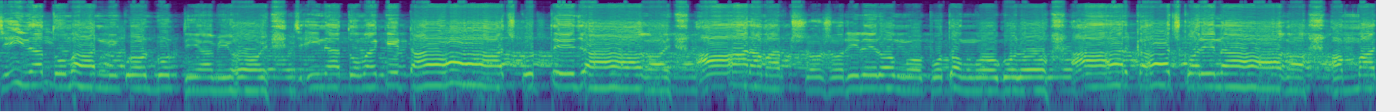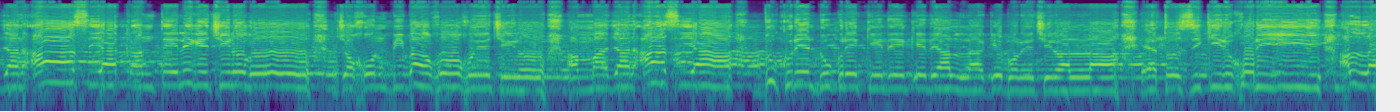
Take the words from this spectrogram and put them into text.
যেই না তোমার নিকটবর্তী আমি হই, যেই না তোমাকে টাচ করতে যায় আর আমার শরীরের অঙ্গ প্রত্যঙ্গগুলো আর কাজ করে না। আম্মা জান আসিয়া কানতে লেগেছিল গো, যখন বিবাহ হয়েছিল। আম্মা জান আসিয়া ডুকরে ডুকরে কেঁদে কেঁদে আল্লাহকে বলেছিল, আল্লাহ, এত জিকির করি, আল্লাহ,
